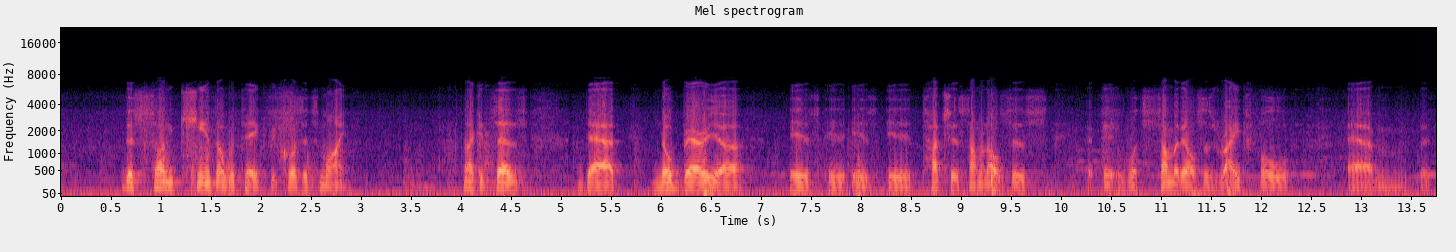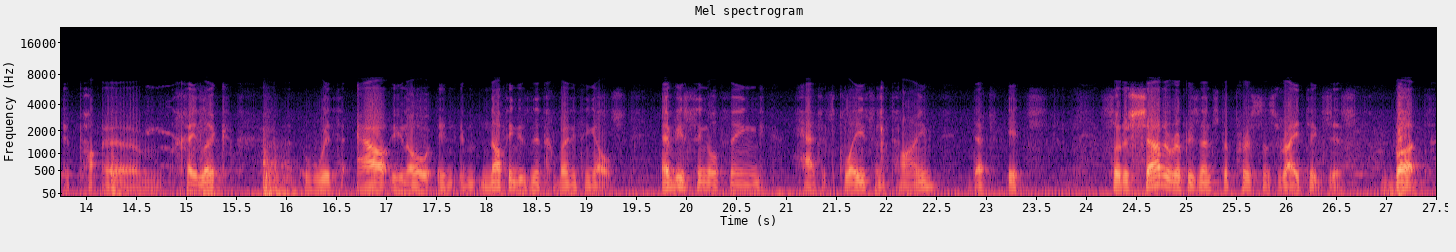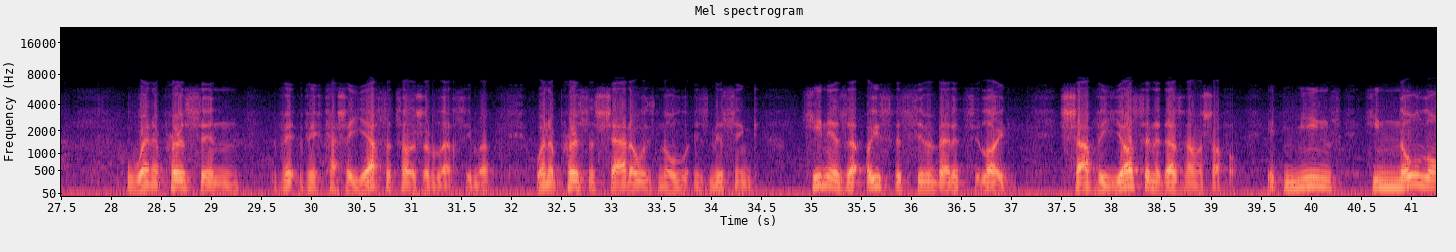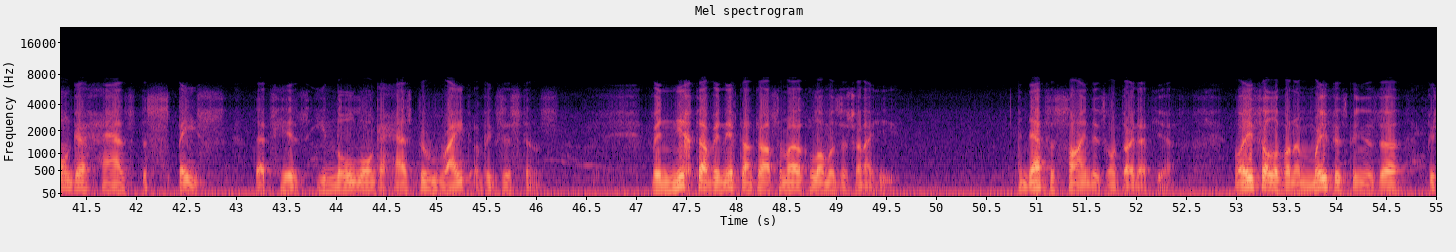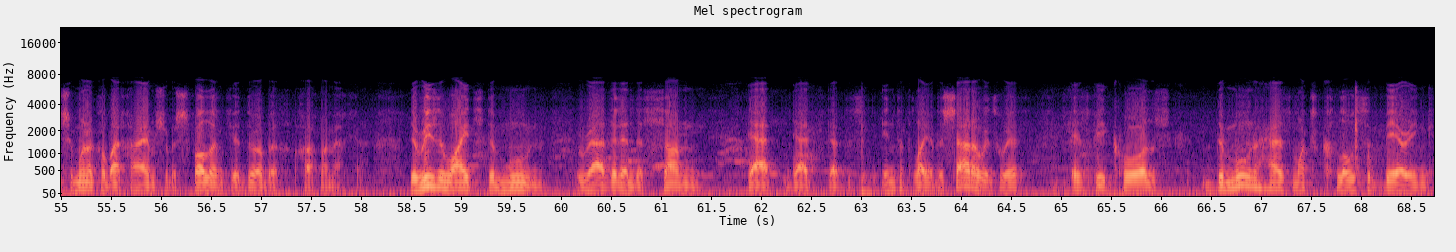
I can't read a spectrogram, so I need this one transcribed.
the sun can't overtake because it's mine. Like it says that no barrier is, is, is, is touches someone else's, it, what's somebody else's rightful um, um, without, you know, in, in, nothing is nitcha of anything else Every single thing has its place and time. That's it. So the shadow represents the person's right to exist. But when a person when a person's shadow is no is missing, it means he no longer has the space that's his. He no longer has the right of existence. And that's a sign that he's going to die that year. The reason why it's the moon rather than the sun that that that the interplay of the shadow is with is because the moon has much closer bearing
